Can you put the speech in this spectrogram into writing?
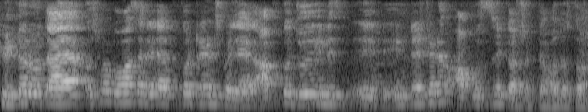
फ़िल्टर होता है उसमें बहुत सारे आपको ट्रेंड्स मिल जाएगा। आपको जो इंटरेस्टेड है आप उससे कर सकते हो दोस्तों।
